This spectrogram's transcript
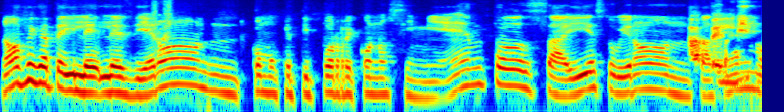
No, fíjate, y les dieron como que tipo reconocimientos, ahí estuvieron pasando.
